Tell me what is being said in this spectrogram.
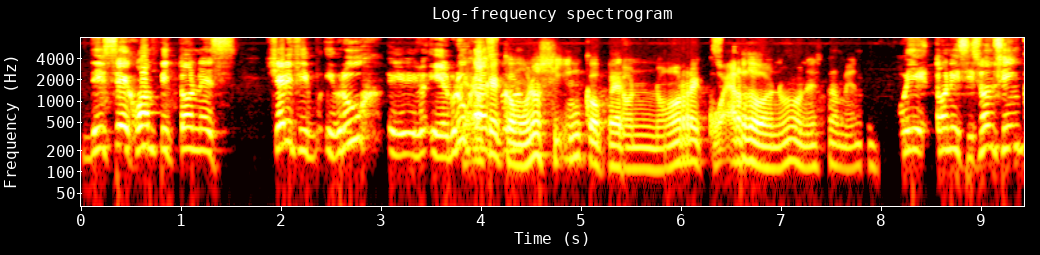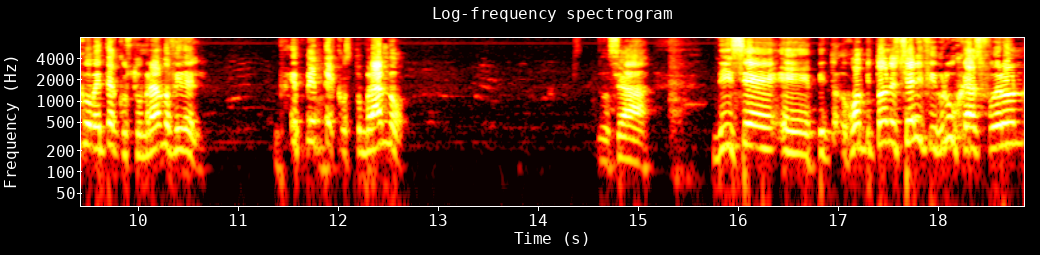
Dice Juan Pitones, Sheriff y, y, y, el Brujas. Creo que como unos cinco, pero no recuerdo, ¿no? Honestamente. Oye, Tony, si son cinco, vete acostumbrando, Fidel. vete acostumbrando. O sea, dice eh, Juan Pitones, Sheriff y Brujas fueron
